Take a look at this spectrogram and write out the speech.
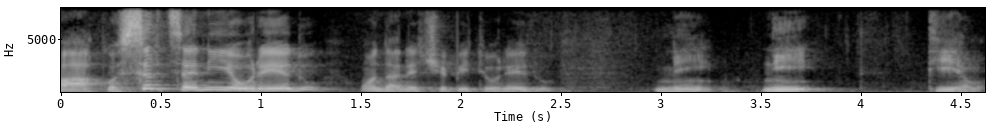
Pa ako srce nije u redu, onda neće biti u redu ni, ni tijelo.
